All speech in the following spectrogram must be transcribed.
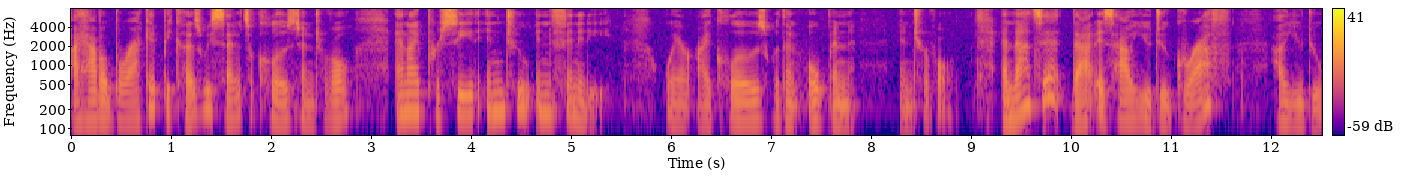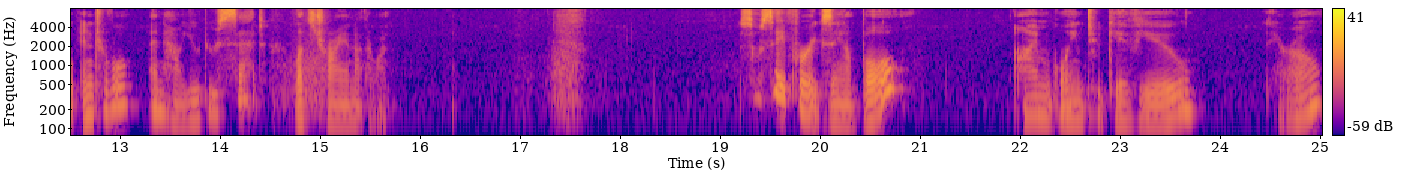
I have a bracket because we said it's a closed interval, and I proceed into infinity where I close with an open interval. And that's it. That is how you do graph how you do interval, and how you do set. Let's try another one. So say, for example, I'm going to give you 0,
